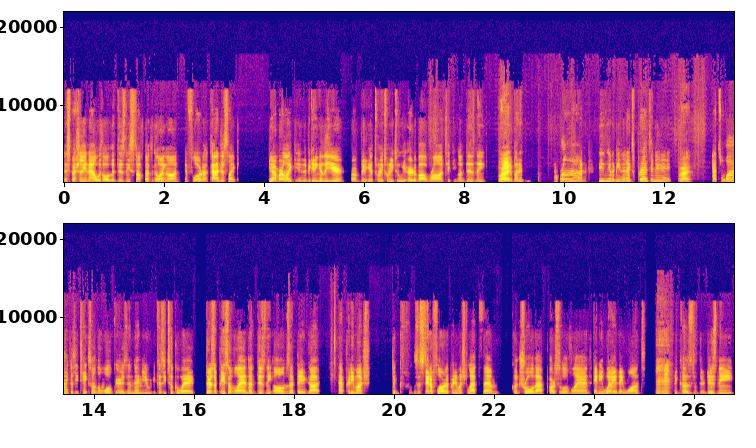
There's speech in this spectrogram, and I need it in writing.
especially now with all the Disney stuff that's going on in Florida. Kind of just like you remember, like in the beginning of the year or beginning of 2022, we heard about Ron taking on Disney. Right, Everybody, Ron, he's gonna be the next president. right. That's why, because he takes on the wokers, and then you because he took away. There's a piece of land that Disney owns that they got that pretty much the the state of Florida pretty much let them control that parcel of land any way they want hmm because of their Disney.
